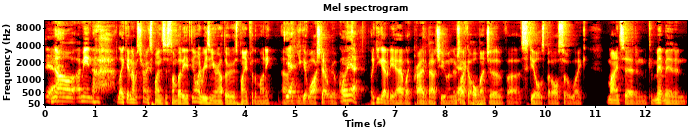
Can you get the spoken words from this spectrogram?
Yeah. No, I mean, like, and I was trying to explain this to somebody. If the only reason you're out there is playing for the money, uh, Yeah. you get washed out real quick. Oh, yeah. Like, you got to be have like pride about you, and there's Yeah. like a whole bunch of uh, skills, but also like mindset and commitment, and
